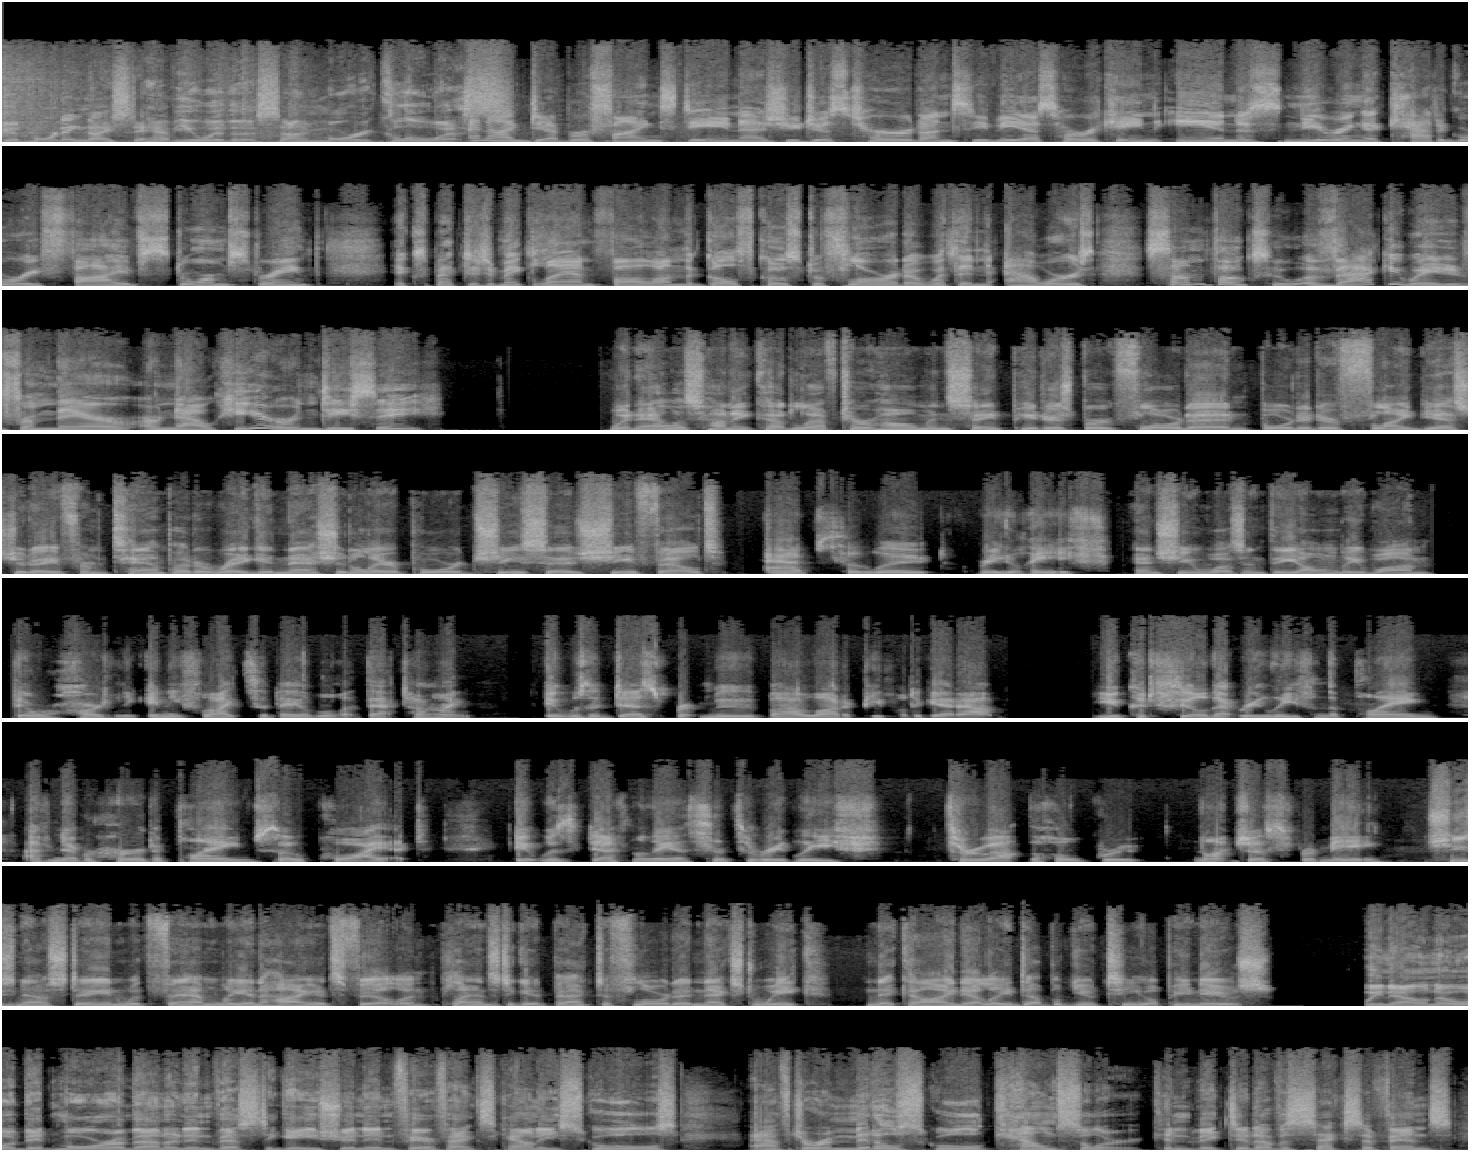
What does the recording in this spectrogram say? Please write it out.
Good morning. Nice to have you with us. I'm Mark Lewis. And I'm Deborah Feinstein. As you just heard on CBS, Hurricane Ian is nearing a Category 5 storm strength, expected to make landfall on the Gulf Coast of Florida within hours. Some folks who evacuated from there are now here in D.C. When Alice Honeycutt left her home in St. Petersburg, Florida, and boarded her flight yesterday from Tampa to Reagan National Airport, she says she felt absolute relief. And she wasn't the only one. There were hardly any flights available at that time. It was a desperate move by a lot of people to get out. You could feel that relief in the plane. I've never heard a plane so quiet. It was definitely a sense of relief throughout the whole group, not just for me. She's now staying with family in Hyattsville and plans to get back to Florida next week. Nick Iannelli, WTOP News. We now know a bit more about an investigation in Fairfax County schools after a middle school counselor convicted of a sex offense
